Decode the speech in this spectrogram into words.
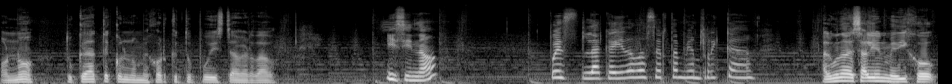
o no, tú quédate con lo mejor que tú pudiste haber dado. Y si no, pues la caída va a ser también rica. Alguna vez alguien me dijo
